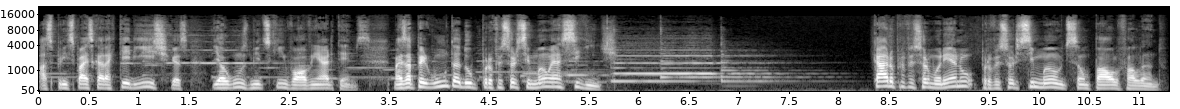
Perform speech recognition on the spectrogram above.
as principais características e alguns mitos que envolvem a Artemis. Mas a pergunta do professor Simão é a seguinte: Caro professor Moreno, professor Simão de São Paulo falando.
